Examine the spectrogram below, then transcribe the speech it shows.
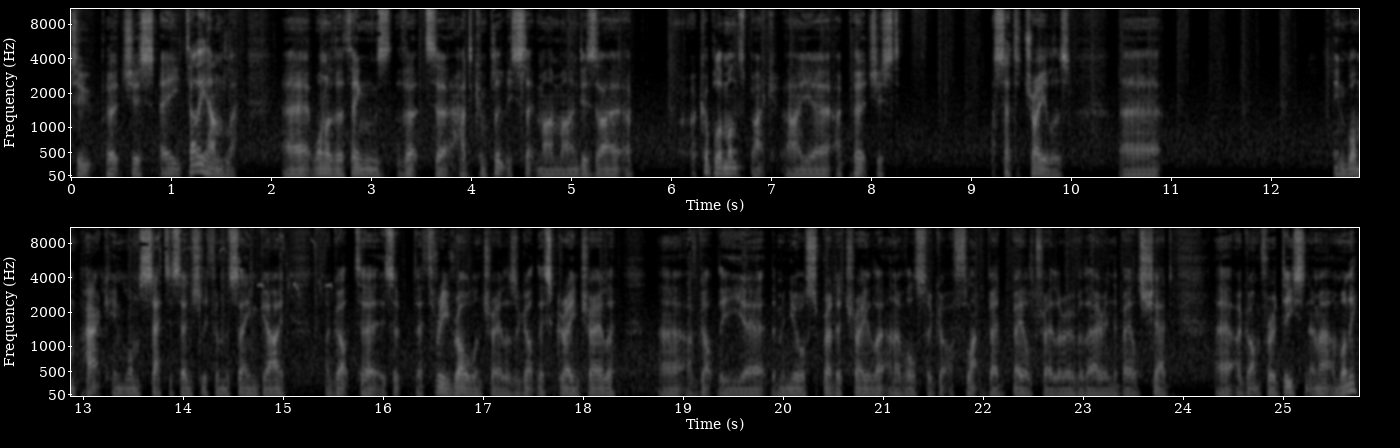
to purchase a telehandler. Uh, one of the things that uh, had completely slipped my mind is I, a, a couple of months back, I, uh, I purchased a set of trailers uh, in one pack, in one set essentially from the same guy. I got uh, it's a, they're three rolling trailers. I've got this grain trailer, uh, I've got the uh, the manure spreader trailer, and I've also got a flatbed bale trailer over there in the bale shed. Uh, I got them for a decent amount of money,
